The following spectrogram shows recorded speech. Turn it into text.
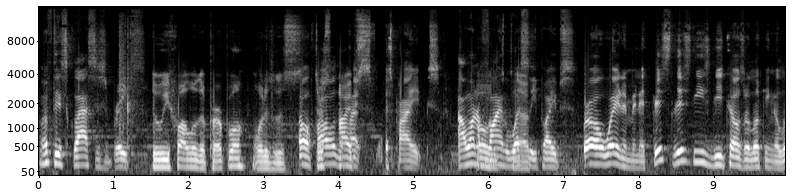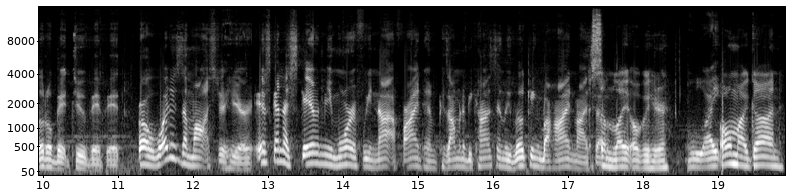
What if this glass just breaks? Do we follow the purple? What is this? Oh, There's follow the pipes. There's pipes. I want to Oh, find. Wesley Pipes. Bro, wait a minute. This, this, these details are looking a little bit too vivid. Bro, what is the monster here? It's gonna scare me more if we not find him, because I'm gonna be constantly looking behind myself. Some light over here. Light. Oh my god.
